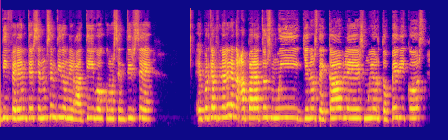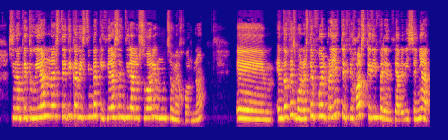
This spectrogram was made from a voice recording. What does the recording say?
diferentes en un sentido negativo, como sentirse, eh, porque al final eran aparatos muy llenos de cables, muy ortopédicos, sino que tuvieran una estética distinta que hiciera sentir al usuario mucho mejor, ¿no? Eh, entonces, bueno, este fue el proyecto y fijaos qué diferencia de diseñar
